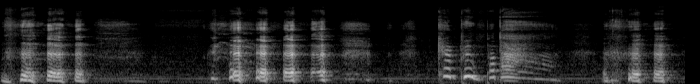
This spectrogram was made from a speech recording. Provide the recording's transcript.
Kaboom, papa!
